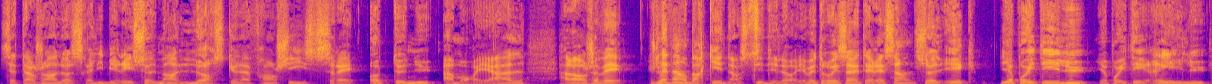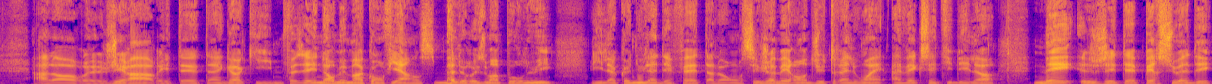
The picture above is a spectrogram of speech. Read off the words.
cet argent-là serait libéré seulement lorsque la franchise serait obtenue à Montréal. Alors j'avais, je l'avais embarqué dans cette idée-là. Il avait trouvé ça intéressant. Le seul hic, il n'a pas été élu, il n'a pas été réélu. Alors, euh, Gérard était un gars qui me faisait énormément confiance. Malheureusement pour lui, il a connu la défaite, alors on s'est jamais rendu très loin avec cette idée-là. Mais j'étais persuadé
